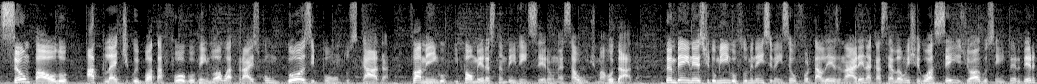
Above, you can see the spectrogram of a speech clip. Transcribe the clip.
São Paulo, Atlético e Botafogo vêm logo atrás com 12 pontos cada. Flamengo e Palmeiras também venceram nessa última rodada. Também neste domingo, o Fluminense venceu o Fortaleza na Arena Castelão e chegou a seis jogos sem perder,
